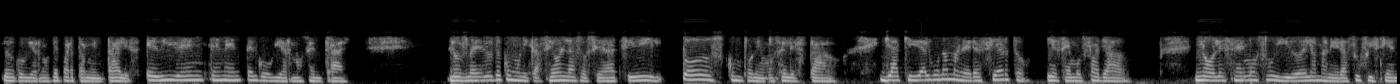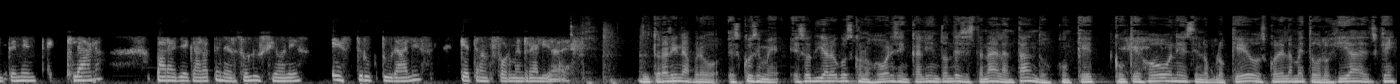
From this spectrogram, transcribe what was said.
los gobiernos departamentales, evidentemente el gobierno central, los medios de comunicación, la sociedad civil, todos componemos el Estado. Y aquí de alguna manera es cierto, les hemos fallado. No les hemos oído de la manera suficientemente clara para llegar a tener soluciones estructurales que transformen realidades. Doctora Lina, pero escúcheme, esos diálogos con los jóvenes en Cali, ¿en dónde se están adelantando? ¿Con qué, con qué jóvenes? ¿En los bloqueos? ¿Cuál es la metodología? Es que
